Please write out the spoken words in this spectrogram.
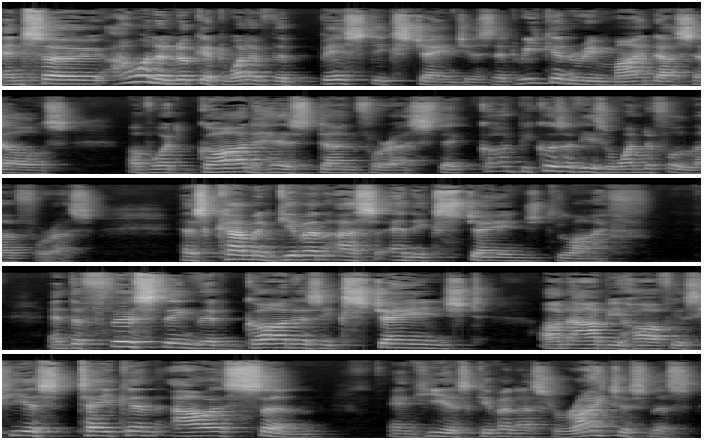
And so I want to look at one of the best exchanges that we can remind ourselves of what God has done for us, that God, because of his wonderful love for us, has come and given us an exchanged life. And the first thing that God has exchanged on our behalf is he has taken our sin and he has given us righteousness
